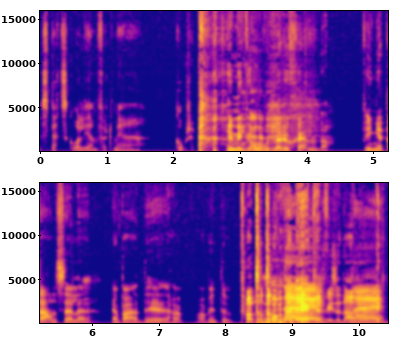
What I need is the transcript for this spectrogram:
spetskål jämfört med kor. Hur mycket odlar du själv då? Inget alls eller? Jag bara, det har, har vi inte pratat om. Nej, det kanske finns en anledning.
